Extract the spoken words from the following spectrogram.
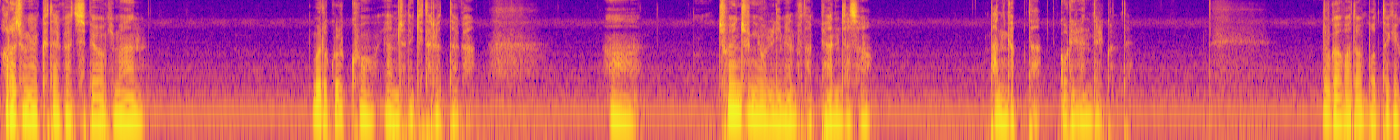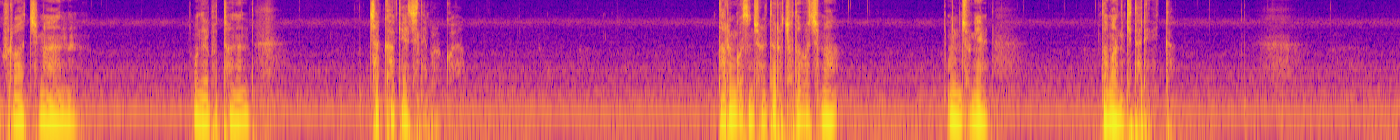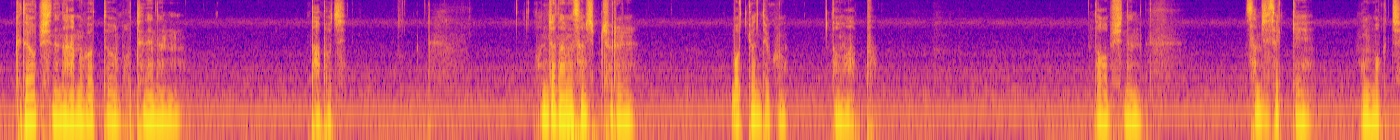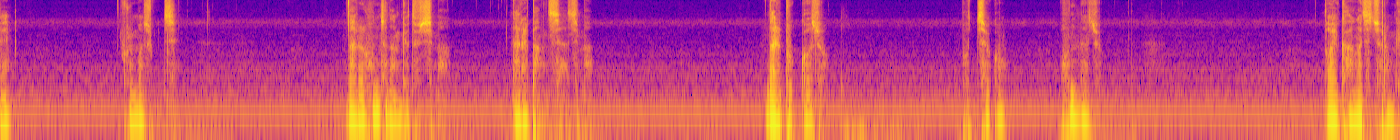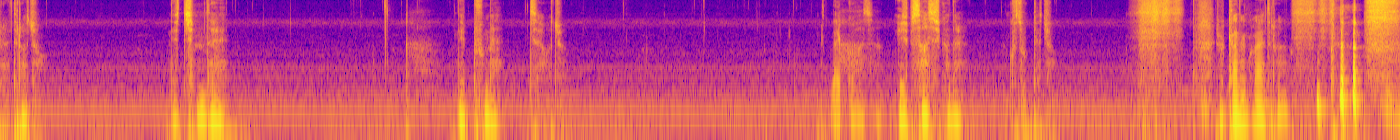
하루 종일 그대가 집에 오기만 무릎 꿇고 얌전히 기다렸다가 아 초인종이 울리면 문 앞에 앉아서 반갑다 꼬리를 흔들 건데 누가 봐도 못되게 굴어왔지만 오늘부터는 착하게 지내볼 거야. 다른 곳은 절대로 쳐다보지 마. 온종일 너만 기다리니까. 그대 없이는 아무것도 못 해내는 바보지. 혼자 남은 30초를 못 견디고 너무 아파. 너 없이는 삼시세끼 못 먹지. 굶어 죽지. 나를 혼자 남겨두지 마. 방치하지 마. 날 묶어줘. 보채고 혼내줘. 너의 강아지처럼 길들여줘. 네 침대에, 네 품에 재워줘. 내 거 하자. 24시간을 구속해줘. 이렇게 하는 거야, 얘들아?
